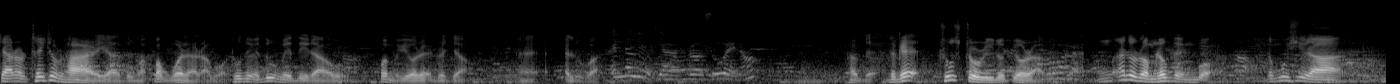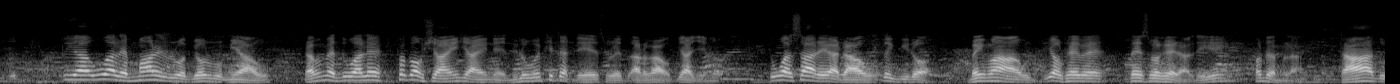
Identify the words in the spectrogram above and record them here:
ကျတော့ထိတ်ထုတ်ထားတာတွေကသူကပောက်ပွဲလာတာပေါ့သူဆိုရင်သူ့အမေသေးတာကိုဖွင့်မပြောတဲ့အတွက်ကြောင့်အဲအဲ့လိုပါအဲ့လက်လက်ကြီးကတော့တော်တော်ဆိုးရယ်နော်ဟုတ်တယ်တကယ် true story လို့ပြောတာပဲဟွန်းအဲ့လိုတော့မလုပ်နိုင်ဘူးပေါ့တခုရှိတာ တရားဦးကလည်းမားတယ်လို့တော့ပြောလို့မရဘူးဒါပေမဲ့ तू ကလည်းဖက်ပေါက်ရှာရင်ရှာရင်နဲ့ဒီလိုပဲဖြစ်တတ်တယ်ဆိုတဲ့အာရကကိုပြရင်လို့ तू ကစတဲ့ကဒါကိုသိပ်ပြီးတော့မိမကိုတယောက်တည်းပဲသဲဆွဲခဲ့တာလေဟုတ်တယ်မလားဒါက तू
